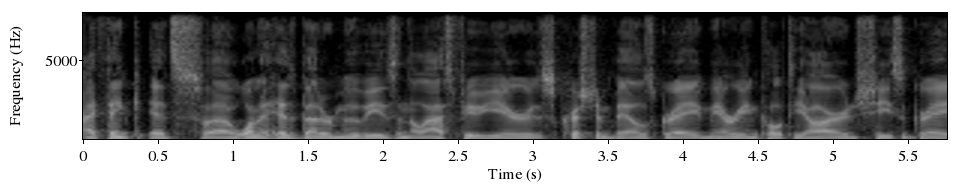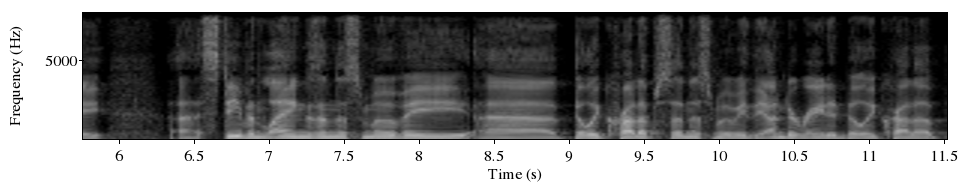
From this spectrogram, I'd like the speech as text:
I think it's uh, one of his better movies in the last few years. Christian Bale's great. Marion Cotillard, she's great. Uh, Stephen Lang's in this movie. Uh, Billy Crudup's in this movie. The underrated Billy Crudup.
